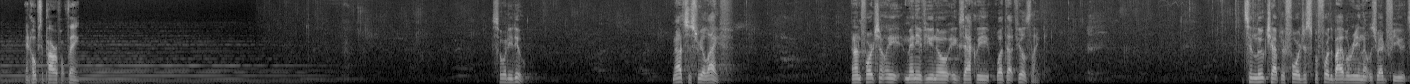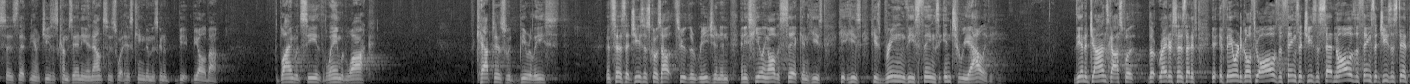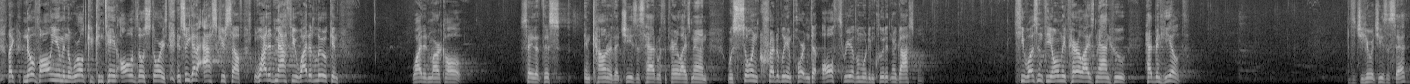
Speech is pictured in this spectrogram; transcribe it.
and hope's a powerful thing. So, what do you do? And that's just real life. And unfortunately, many of you know exactly what that feels like. It's in Luke chapter 4, just before the Bible reading that was read for you. It says that, you know, Jesus comes in, he announces what his kingdom is going to be, be all about. The blind would see, the lame would walk, the captives would be released. It says that Jesus goes out through the region and, and he's healing all the sick and he's, he, he's, he's bringing these things into reality. The end of John's gospel, the writer says that if, if they were to go through all of the things that Jesus said and all of the things that Jesus did, like no volume in the world could contain all of those stories. And so you got to ask yourself why did Matthew, why did Luke, and why did Mark all say that this encounter that Jesus had with the paralyzed man was so incredibly important that all three of them would include it in their gospel? He wasn't the only paralyzed man who had been healed. But did you hear what Jesus said?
